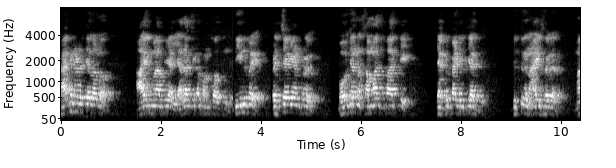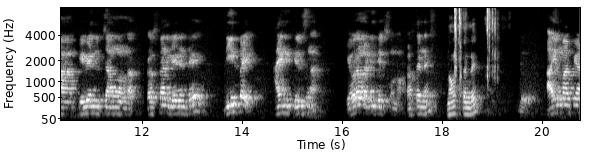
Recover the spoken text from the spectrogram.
కాకినాడ జిల్లాలో ఆయిల్ మాఫియా యథార్థంగా కొనసాగుతుంది. దీనిపై ప్రత్యేక interview Bahujan Samaj party Jaggapeta incharge జిత్తుగా నాగేశ్వర గారు మా కేవీ న్యూస్ ఛానల్లో ఉన్నారు. ప్రస్తుతానికి ఏంటంటే దీనిపై ఆయనకి తెలిసిన వివరాలు అడిగి తెలుసుకున్నాం నమస్తే అండి. నమస్తే అండి. ఆయిల్ మాఫియా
